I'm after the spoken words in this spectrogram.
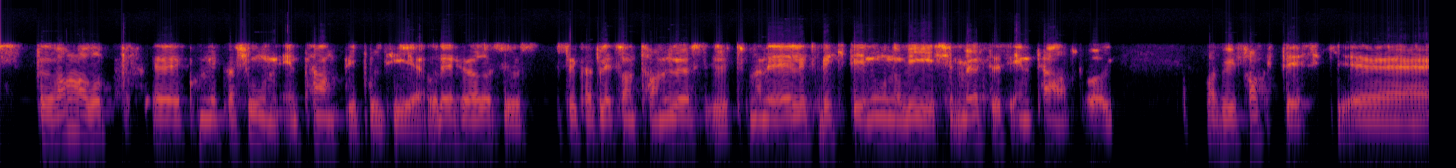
strammer opp eh, kommunikasjonen internt i politiet. og Det høres jo sikkert litt sånn tannløst ut, men det er litt viktig nå når vi ikke møtes internt. og at vi faktisk eh,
